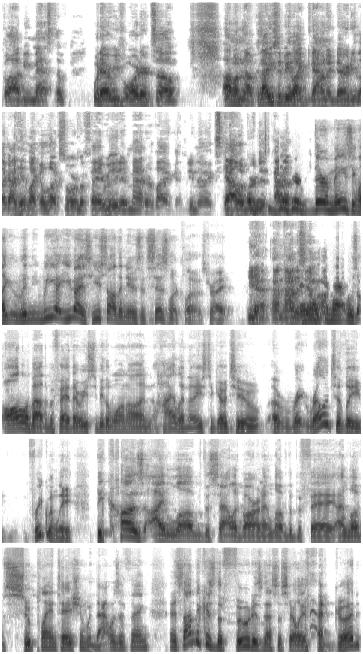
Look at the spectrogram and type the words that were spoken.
globby mess of whatever you've ordered. So I don't know, because I used to be like down and dirty. Like I'd hit like a Luxor buffet, it really didn't matter. Like you know, Excalibur just kind of they're, they're amazing. Like when we, you guys, you saw the news that Sizzler closed, right? yeah. And honestly, and, like, and that was all about the buffet. There used to be the one on Highland that I used to go to uh, re- relatively frequently because I love the salad bar and I love the buffet. I love Souplantation when that was a thing. And it's not because the food is necessarily that good,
